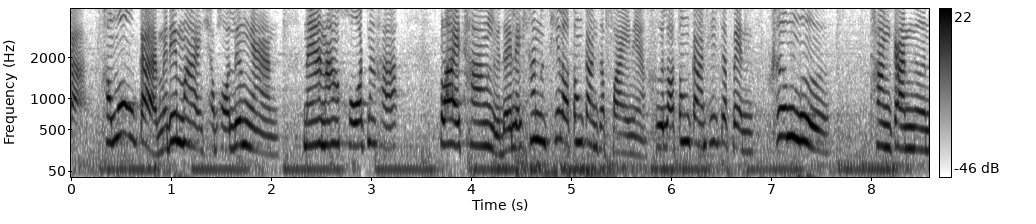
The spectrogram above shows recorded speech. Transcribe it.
กาสคำว่าโอกาสไม่ได้มาเฉพาะเรื่องงาน ในอนาคตนะคะ ปลายทางหรือดิเรกชันที่เราต้องการจะไปเนี่ยคือเราต้องการที่จะเป็นเครื่องมือทางการเงิน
